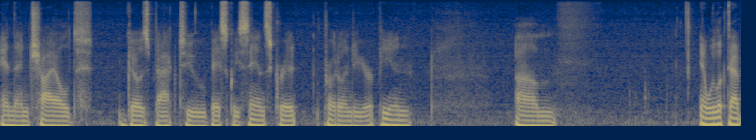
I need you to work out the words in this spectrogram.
And then child goes back to basically Sanskrit, Proto Indo European. Um, and we looked at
